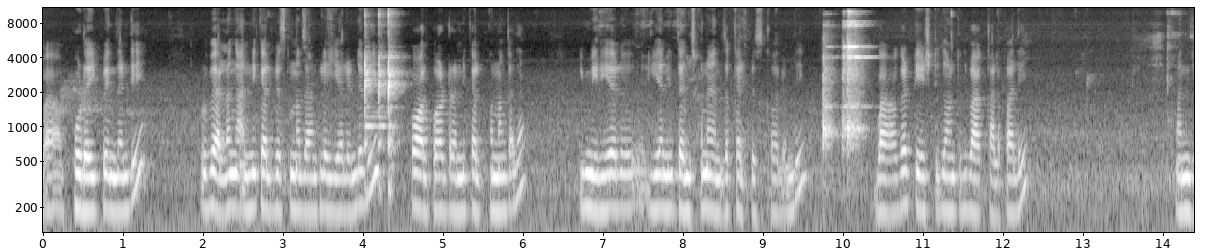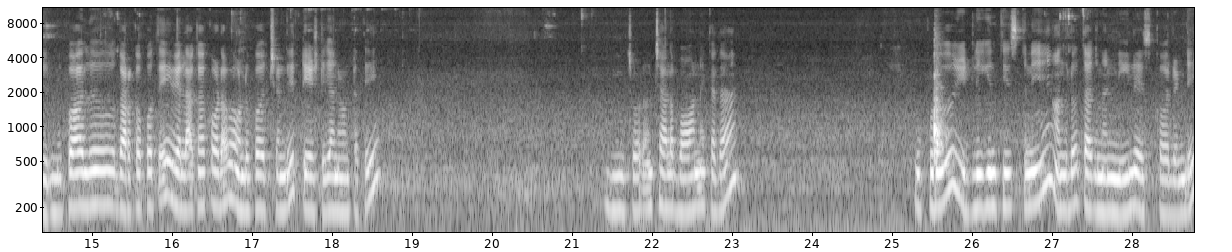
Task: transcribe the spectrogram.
బాగా పొడి అయిపోయిందండి. ఇప్పుడు బెల్లం అన్నీ కలిపేసుకున్న దాంట్లో వేయాలండి అవి. పాలు పౌడర్ అన్నీ కలుపుకున్నాం కదా. ఈ మిరియాలు ఇవన్నీ దంచుకున్న అందులో కలిపేసుకోవాలండి. బాగా టేస్టీగా ఉంటుంది బాగా కలపాలి. మన జిమ్మి పాలు దొరకకపోతే ఇలాగా కూడా వండుకోవచ్చండి టేస్ట్గానే ఉంటుంది. చూడండి చాలా బాగున్నాయి కదా. ఇప్పుడు ఇడ్లీ గిన్నె తీసుకుని అందులో తగినన్ని నీళ్ళు వేసుకోవాలండి.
